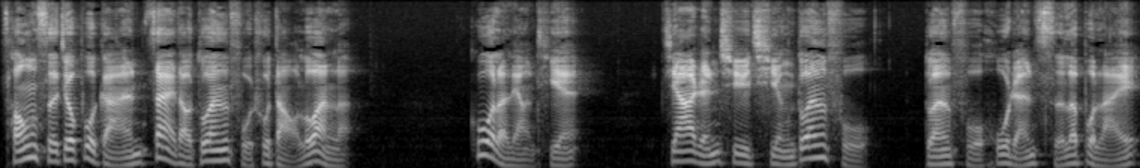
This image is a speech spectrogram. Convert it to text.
从此就不敢再到端府处捣乱了。过了两天，家人去请端府，端府忽然辞了不来。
